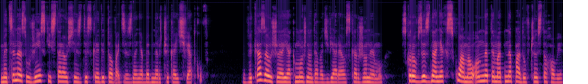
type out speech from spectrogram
mecenas Łużyński starał się zdyskredytować zeznania Bednarczyka i świadków. Wykazał, że jak można dawać wiarę oskarżonemu, skoro w zeznaniach skłamał on na temat napadów w Częstochowie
